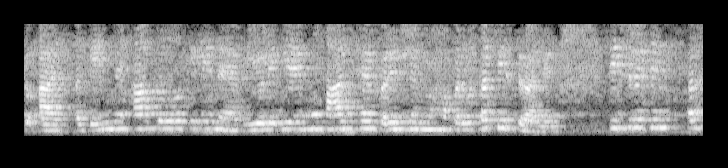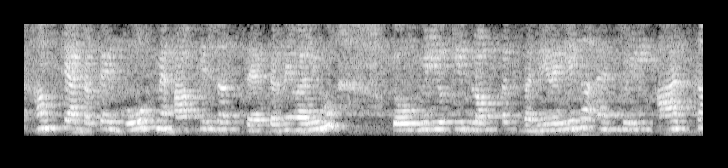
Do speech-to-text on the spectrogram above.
तो आज अगेन मैं आप लोगों के लिए नया वीडियो लेके आई हूँ। आज है पर्यूषण महापर्व का तीसरा दिन। तीसरे दिन पर हम क्या करते हैं, वो मैं आपके साथ शेयर करने वाली हूँ। तो वीडियो की ब्लॉग तक बने रहिएगा। एक्चुअली आज का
